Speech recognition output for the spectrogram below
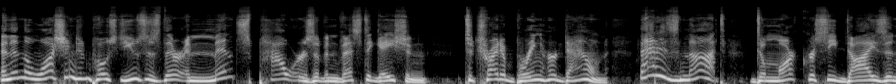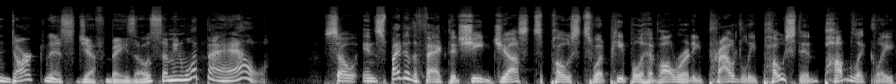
And then the Washington Post uses their immense powers of investigation to try to bring her down. That is not democracy dies in darkness, Jeff Bezos. I mean, what the hell? So, in spite of the fact that she just posts what people have already proudly posted publicly,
